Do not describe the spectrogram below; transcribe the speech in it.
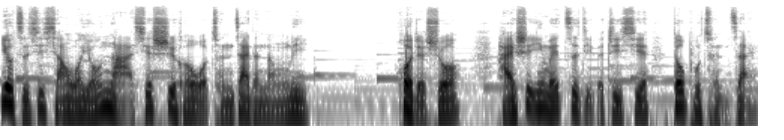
又仔细想，我有哪些适合我存在的能力？或者说，还是因为自己的这些都不存在？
